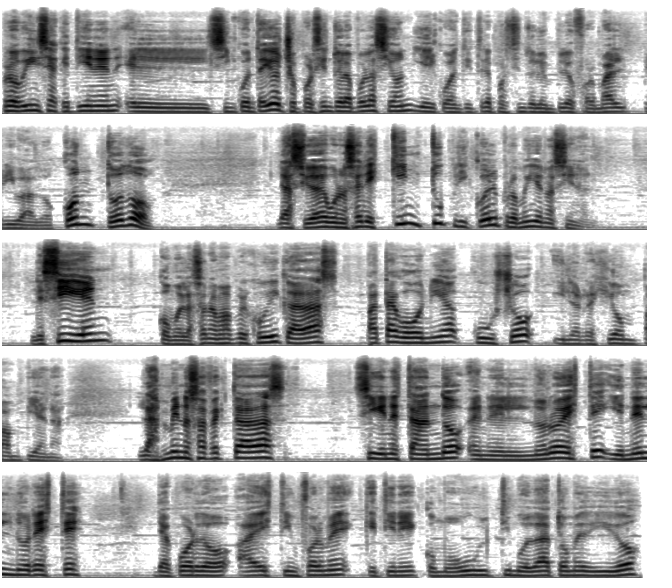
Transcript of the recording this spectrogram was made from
provincias que tienen el 58% de la población y el 43% del empleo formal privado. Con todo, la ciudad de Buenos Aires quintuplicó el promedio nacional. Le siguen, como las zonas más perjudicadas, Patagonia, Cuyo y la región pampeana. Las menos afectadas siguen estando en el noroeste y en el noreste, de acuerdo a este informe que tiene como último dato medido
